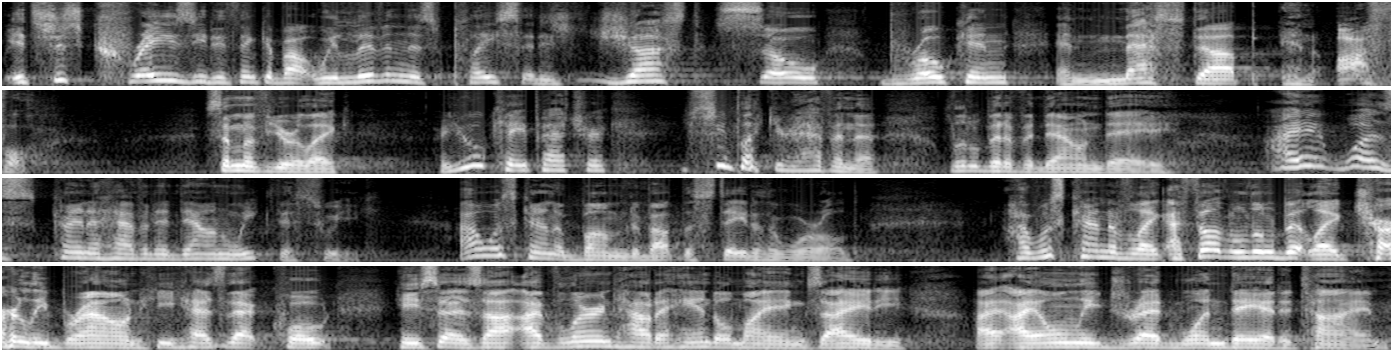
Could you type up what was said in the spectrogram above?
it's just crazy to think about. We live in this place that is just so broken and messed up and awful. Some of you are like, Are you okay, Patrick? You seem like you're having a little bit of a down day. I was kind of having a down week this week. I was kind of bummed about the state of the world. I was kind of like, I felt a little bit like Charlie Brown. He has that quote. He says, I've learned how to handle my anxiety. I, I only dread one day at a time.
